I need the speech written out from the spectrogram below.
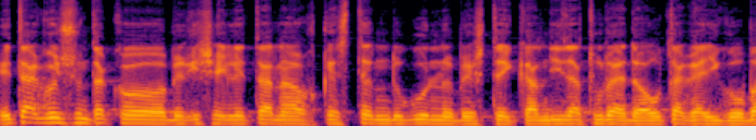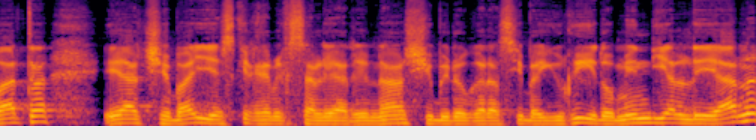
Eta goizuntako berrisailetan orkesten dugun beste kandidatura edo autagaigo bat, EH bai, ezkerre berzalearena, Sibiro Garazi bai edo mendialdean,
